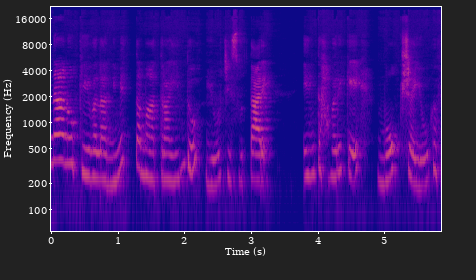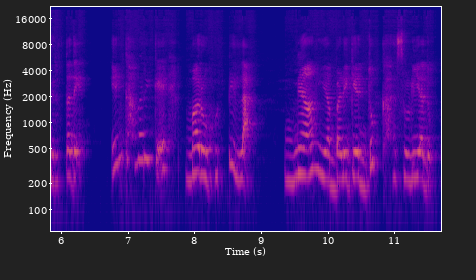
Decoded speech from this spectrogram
ನಾನು ಕೇವಲ ನಿಮಿತ್ತ ಮಾತ್ರ ಎಂದು ಯೋಚಿಸುತ್ತಾರೆ. ಇಂತಹವರಿಗೆ ಮೋಕ್ಷ ಯೋಗವಿರುತ್ತದೆ. ಇಂತಹವರಿಗೆ ಮರು ಹುಟ್ಟಿಲ್ಲ. ಜ್ಞಾನಿಯ ಬಳಿಗೆ ದುಃಖ ಸುಳಿಯದು.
